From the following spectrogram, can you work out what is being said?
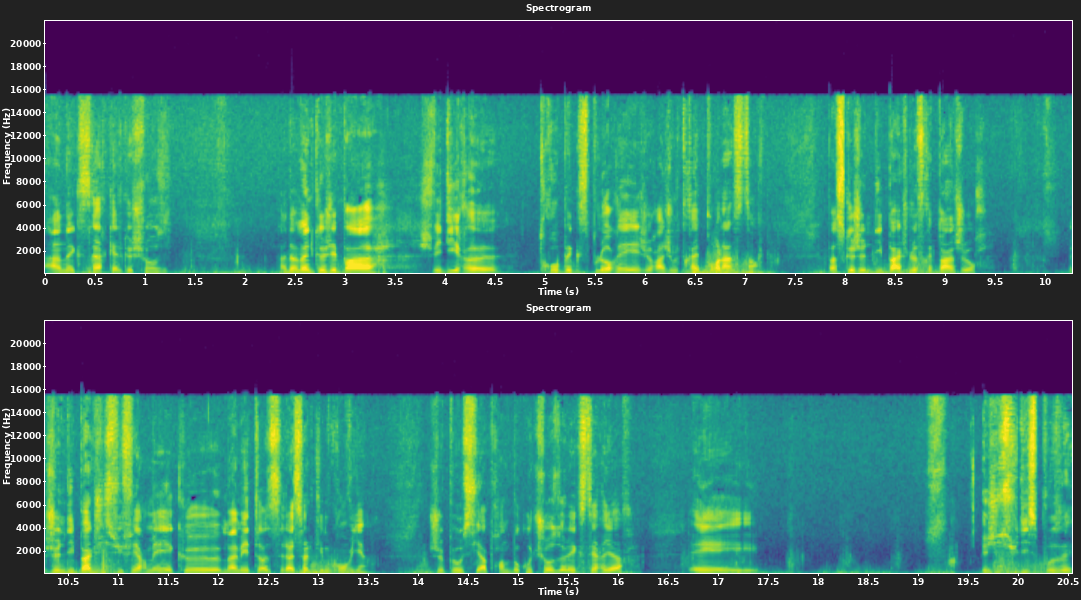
en extraire quelque chose. Un domaine que j'ai pas, je vais dire, euh, trop exploré, et je rajouterai pour l'instant, parce que je ne dis pas que je ne le ferai pas un jour. Je ne dis pas que j'y suis fermé et que ma méthode c'est la seule qui me convient je peux aussi apprendre beaucoup de choses de l'extérieur et, j'y suis disposé.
